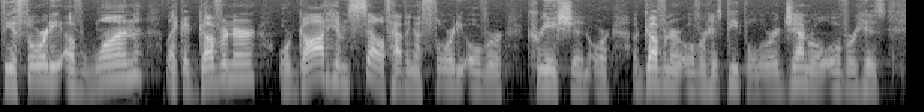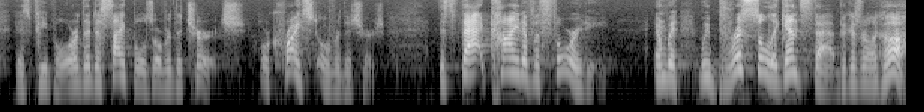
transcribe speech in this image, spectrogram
the authority of one, like a governor or God Himself having authority over creation, or a governor over His people, or a general over His, his people, or the disciples over the church, or Christ over the church. It's that kind of authority. And we, we bristle against that because we're like, oh,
